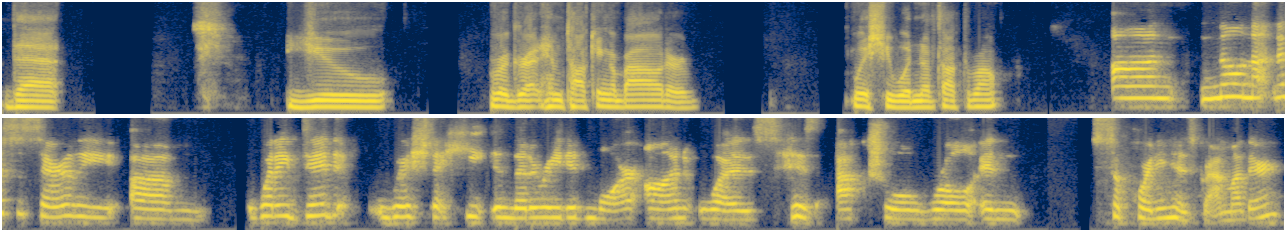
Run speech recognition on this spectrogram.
that you regret him talking about or wish he wouldn't have talked about? Um, no, not necessarily. Um, what I did wish that he alliterated more on was his actual role in supporting his grandmother.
